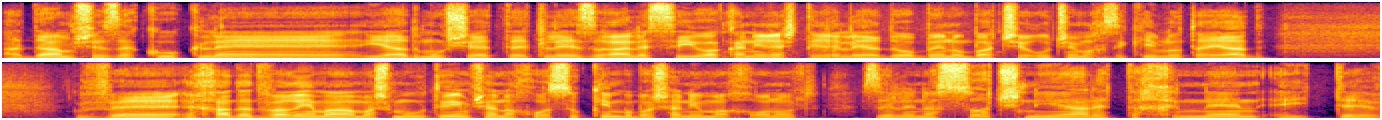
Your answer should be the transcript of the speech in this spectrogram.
אדם שזקוק ליד מושטת, לעזרה, לסיוע, כנראה שתראה לידו בן או בת שירות שמחזיקים לו את היד. ואחד הדברים המשמעותיים שאנחנו עסוקים בו בשנים האחרונות, זה לנסות שנייה לתכנן היטב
